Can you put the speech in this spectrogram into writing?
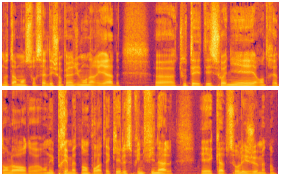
notamment sur celle des championnats du monde à Riyad. Euh, tout a été soigné et rentré dans l'ordre. On est prêt maintenant pour attaquer le sprint final et cap sur les jeux maintenant.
